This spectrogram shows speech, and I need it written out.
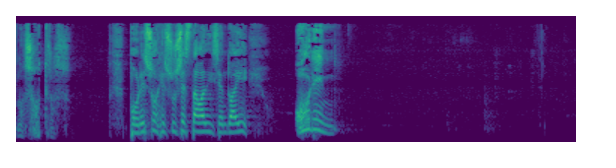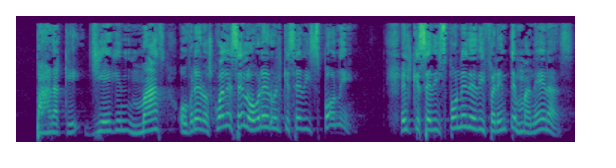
Nosotros. Por eso Jesús estaba diciendo ahí, oren para que lleguen más obreros. ¿Cuál es el obrero? El que se dispone. El que se dispone de diferentes maneras.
